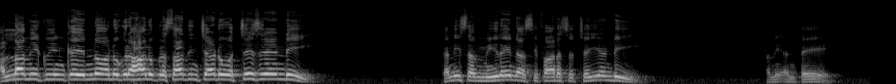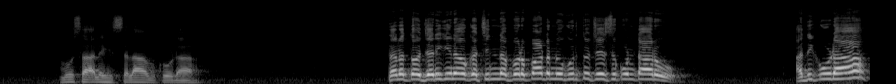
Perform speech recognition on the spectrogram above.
అల్లా మీకు ఇంకా ఎన్నో అనుగ్రహాలు ప్రసాదించాడు వచ్చేసేయండి. కనీసం మీరైనా సిఫారసు చెయ్యండి అని అంటే మూసా అలహిస్సలాం కూడా తనతో జరిగిన ఒక చిన్న పొరపాటును గుర్తు చేసుకుంటారు. అది కూడా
